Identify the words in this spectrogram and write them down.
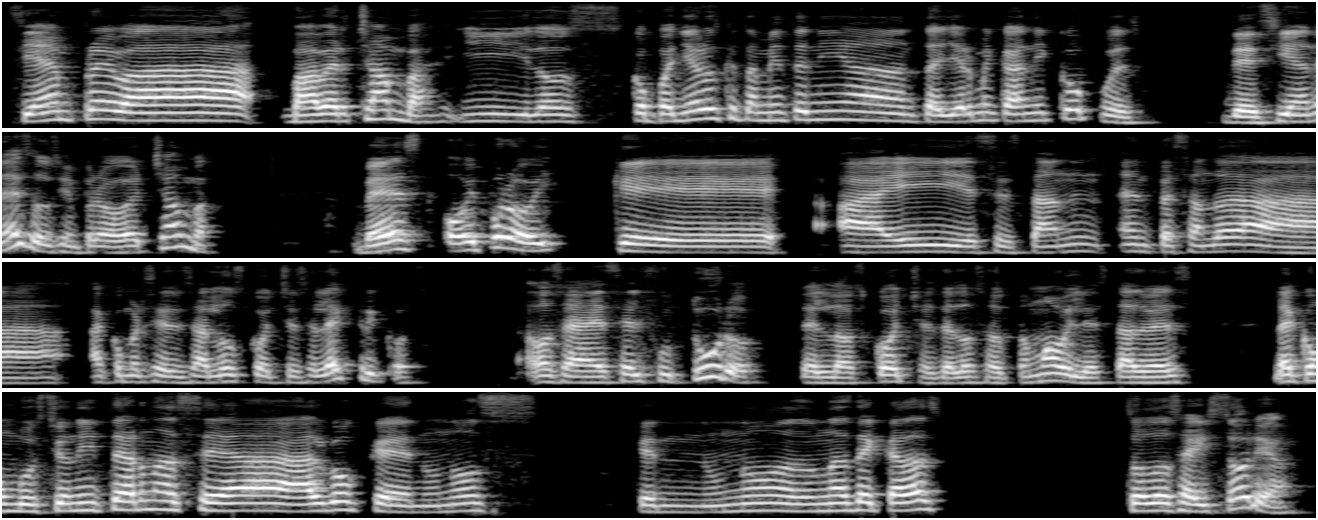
Siempre va, va a haber chamba. Y los compañeros que también tenían taller mecánico, pues decían eso, siempre va a haber chamba. ¿Ves? Hoy por hoy que ahí se están empezando a, comercializar los coches eléctricos o sea, es el futuro de los coches, de los automóviles. Tal vez la combustión interna sea algo que en unos, que en unas décadas solo sea historia.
